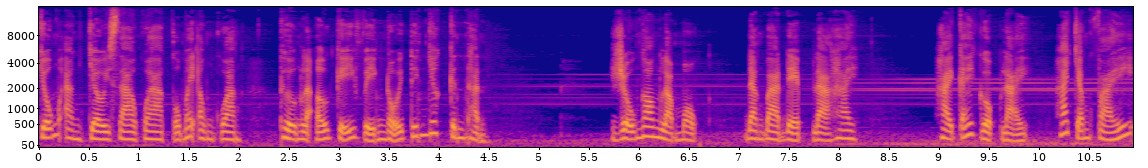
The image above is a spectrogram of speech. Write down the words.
Chốn ăn chơi xa qua của mấy ông quan thường là ở kỹ viện nổi tiếng nhất kinh thành. Rượu ngon là một, đàn bà đẹp là hai. Hai cái gộp lại, há chẳng phải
